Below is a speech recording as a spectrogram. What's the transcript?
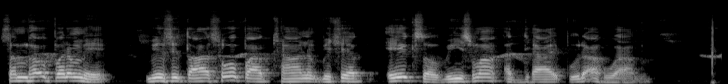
संभव पर्व में विशिताशोपाख्यान विषयक एक सौ अध्याय पूरा हुआ।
